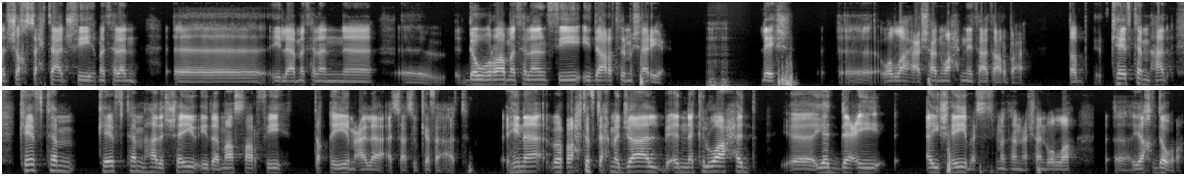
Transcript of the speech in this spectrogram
الشخص يحتاج فيه مثلا آه، إلى مثلا دورة مثلا في إدارة المشاريع. ليش؟ آه، والله عشان واحد اثنين ثلاثة أربعة. طب كيف تم هذا كيف تم كيف تم هذا الشيء إذا ما صار فيه تقييم على أساس الكفاءات؟ هنا راح تفتح مجال بأن كل واحد آه، يدعي أي شيء بس مثلا عشان والله آه، ياخذ دورة.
